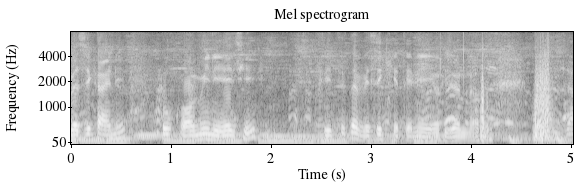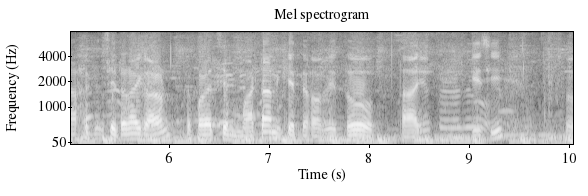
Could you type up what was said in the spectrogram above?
বেশি খাইনি, খুব কমই নিয়েছি। ফ্রিতে বেশি খেতে নেই ওই জন্য। যা সেটা নয় কারণ ব্যাপার হচ্ছে মাটন খেতে হবে তো, তাই গেছি তো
